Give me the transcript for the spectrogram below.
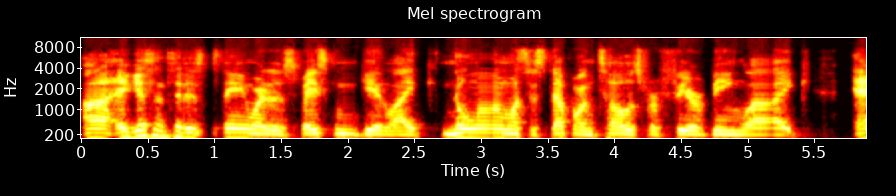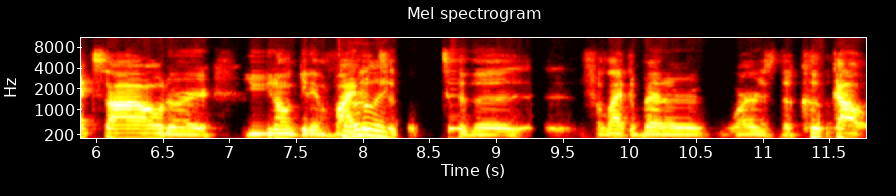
uh it gets into this thing where the space can get like no one wants to step on toes for fear of being like exiled or you don't get invited Totally. to the to the for lack of better words, the cookout,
